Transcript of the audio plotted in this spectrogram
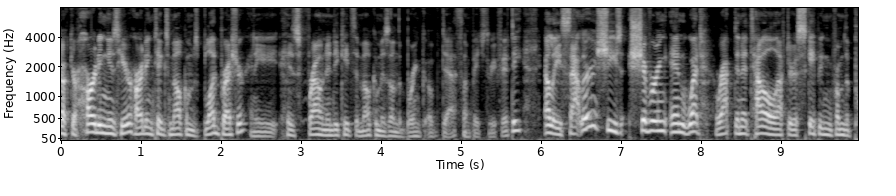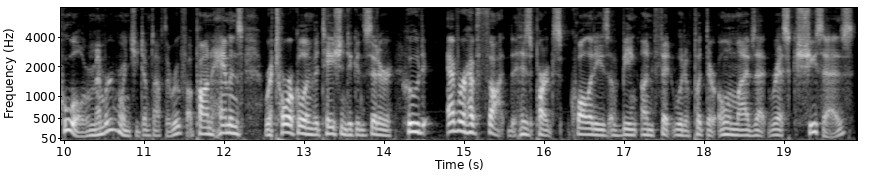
Dr. Harding is here. Harding takes Malcolm's blood pressure, and he, his frown indicates that Malcolm is on the brink of death on page 350. Ellie Sattler, she's shivering and wet, wrapped in a towel after escaping from the pool. Remember when she jumped off the roof? Upon Hammond's rhetorical invitation to consider who'd ever have thought that his park's qualities of being unfit would have put their own lives at risk, she says,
